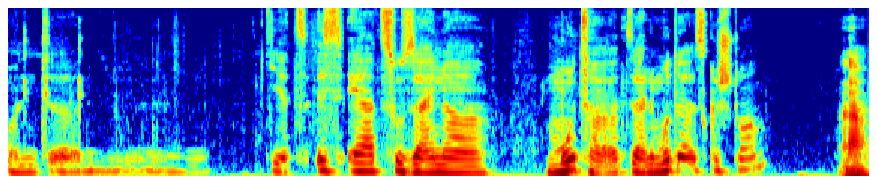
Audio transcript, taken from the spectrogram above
Und äh, jetzt ist er zu seiner Mutter, seine Mutter ist gestorben. Ah,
